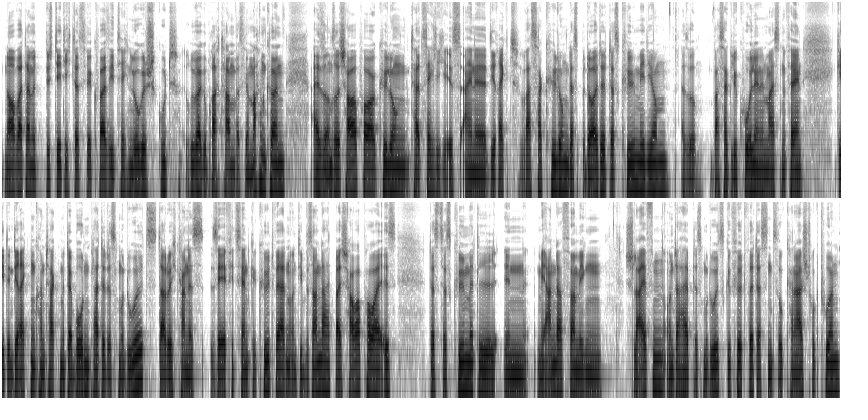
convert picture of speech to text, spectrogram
Norbert damit bestätigt, dass wir quasi technologisch gut rübergebracht haben, was wir machen können. Also unsere Shower Power Kühlung tatsächlich ist eine Direktwasserkühlung. Das bedeutet, das Kühlmedium, also Wasserglykol in den meisten Fällen, geht in direkten Kontakt mit der Bodenplatte des Moduls. Dadurch kann es sehr effizient gekühlt werden. Und die Besonderheit bei Shower Power ist, dass das Kühlmittel in meanderförmigen Schleifen unterhalb des Moduls geführt wird. Das sind so Kanalstrukturen.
